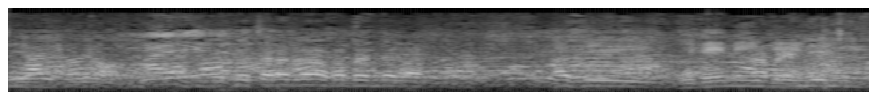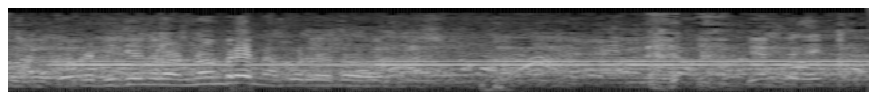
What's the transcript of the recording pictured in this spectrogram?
Me costará trabajo aprenderla. Así, Irene, aprendiendo, repitiendo los nombres, me acuerdo de todo.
